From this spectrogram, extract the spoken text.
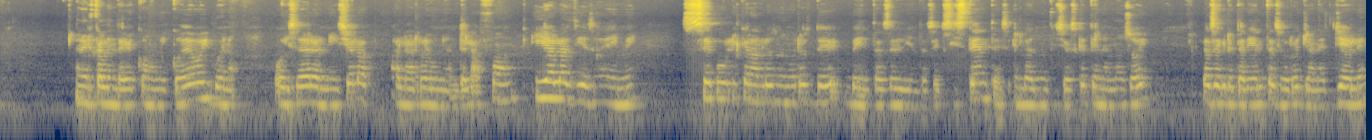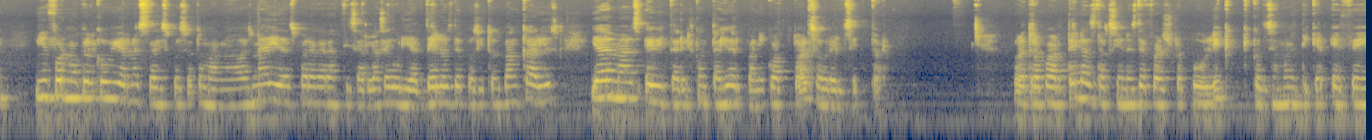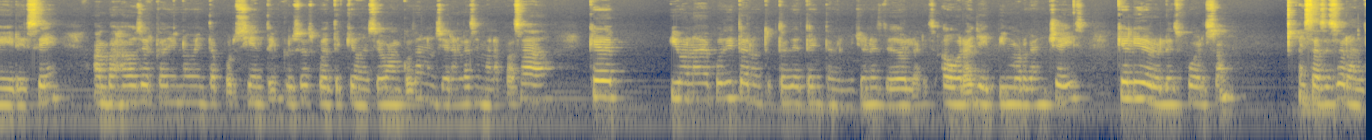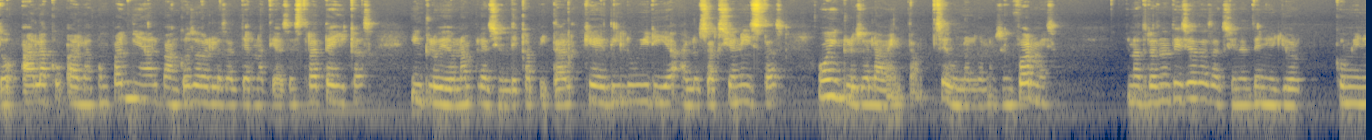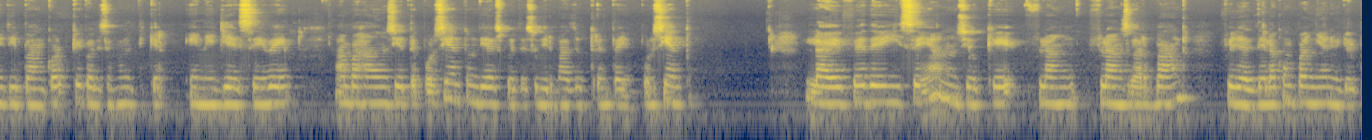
En el calendario económico de hoy, bueno, Hoy se dará inicio a la, reunión de la FONC y a las 10 a.m. se publicarán los números de ventas de viviendas existentes. En las noticias que tenemos hoy, la secretaria del Tesoro, Janet Yellen, informó que el gobierno está dispuesto a tomar nuevas medidas para garantizar la seguridad de los depósitos bancarios y además evitar el contagio del pánico actual sobre el sector. Por otra parte, las acciones de First Republic, que cotizan con el ticker FRC, han bajado cerca de un 90%, incluso después de que 11 bancos anunciaran la semana pasada que iban a depositar un total de 30 mil millones de dólares. Ahora JP Morgan Chase, que lideró el esfuerzo, está asesorando a la, a la compañía, al banco, sobre las alternativas estratégicas, incluida una ampliación de capital que diluiría a los accionistas o incluso la venta, según algunos informes. En otras noticias, las acciones de New York Community Bancorp, que cotizan con el ticker NYCB, han bajado un 7% un día después de subir más de un 31%. La FDIC anunció que Flansgar Bank, filial de la compañía New York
